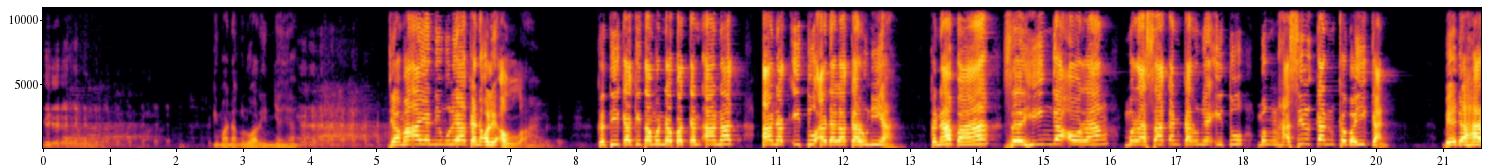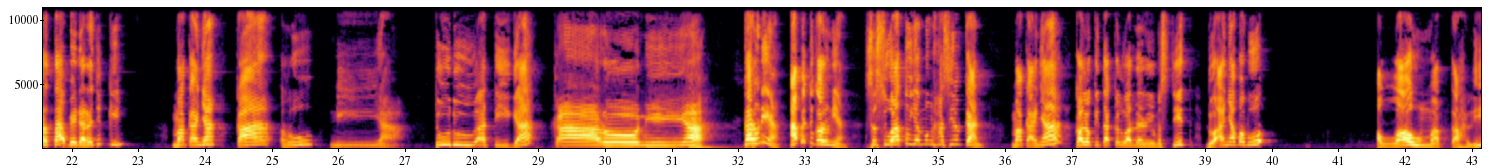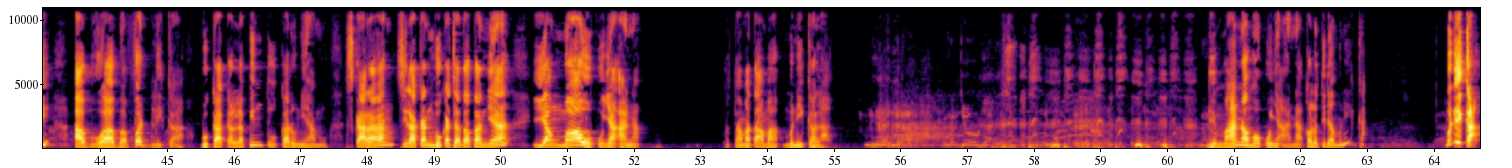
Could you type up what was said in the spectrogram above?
Gimana ngeluarinnya ya? Jamaah yang dimuliakan oleh Allah. Ketika kita mendapatkan anak, anak itu adalah karunia. Kenapa? Sehingga orang merasakan karunia itu menghasilkan kebaikan. Beda harta, beda rezeki. Makanya karunia. Satu, dua, tiga. Karunia. Karunia. Apa itu karunia? Sesuatu yang menghasilkan. Makanya kalau kita keluar dari masjid, doanya apa bu? Allahumma ftahli abwaba fadlika. Bukakanlah pintu karuniamu. Sekarang silakan buka catatannya yang mau punya anak. Pertama-tama menikahlah. Gimana mau punya anak kalau tidak menikah? Menikah.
